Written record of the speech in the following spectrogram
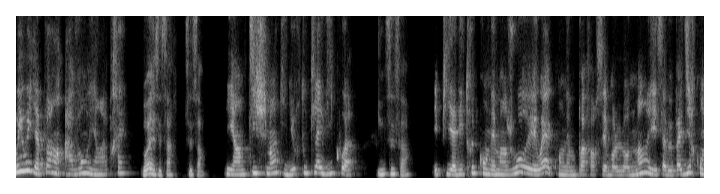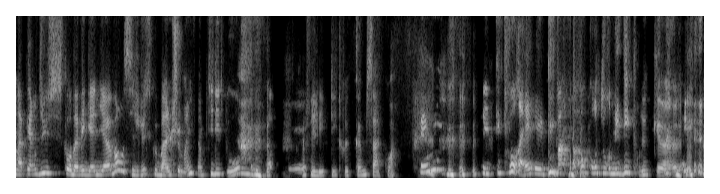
oui, oui, il n'y a pas un avant et un après. Ouais, c'est ça, c'est ça. Il y a un petit chemin qui dure toute la vie, quoi. Mmh, c'est ça. Et puis il y a des trucs qu'on aime un jour et ouais, qu'on n'aime pas forcément le lendemain. Et ça veut pas dire qu'on a perdu ce qu'on avait gagné avant. C'est juste que bah, le chemin, il fait un petit détour. ça fait des petits trucs comme ça, quoi. Oui, des petites forêts. Et puis parfois, faut contourner des trucs. Euh.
